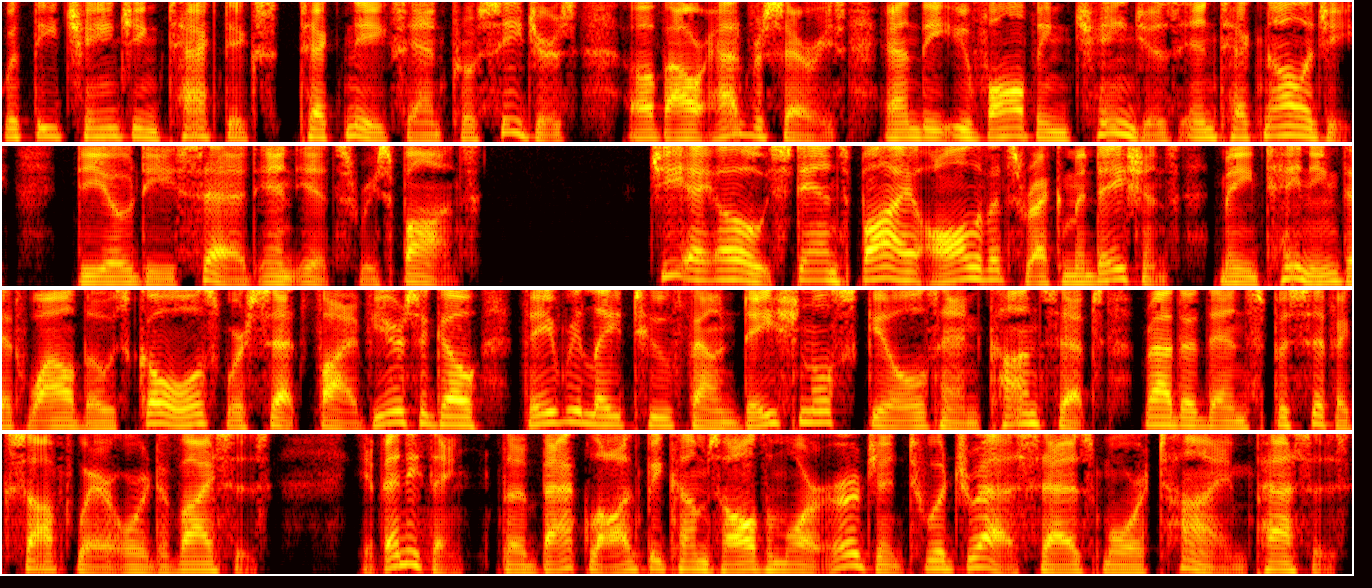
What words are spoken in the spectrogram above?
with the changing tactics, techniques, and procedures of our adversaries and the evolving changes in technology, DoD said in its response. GAO stands by all of its recommendations, maintaining that while those goals were set five years ago, they relate to foundational skills and concepts rather than specific software or devices. If anything, the backlog becomes all the more urgent to address as more time passes.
